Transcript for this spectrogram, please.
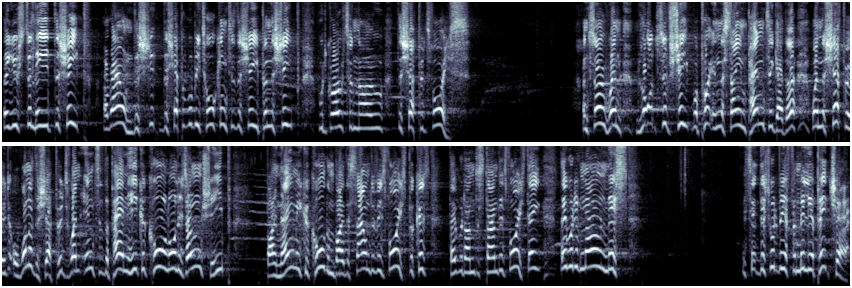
they used to lead the sheep around. The, the shepherd would be talking to the sheep, and the sheep would grow to know the shepherd's voice. And so, when lots of sheep were put in the same pen together, when the shepherd, or one of the shepherds, went into the pen, he could call all his own sheep by name. He could call them by the sound of his voice because they would understand his voice. They, they would have known this. This would be a familiar picture,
